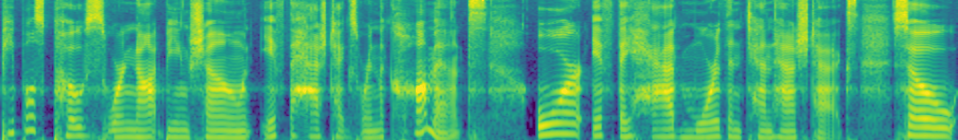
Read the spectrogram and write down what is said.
people's posts were not being shown if the hashtags were in the comments or if they had more than 10 hashtags. So,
